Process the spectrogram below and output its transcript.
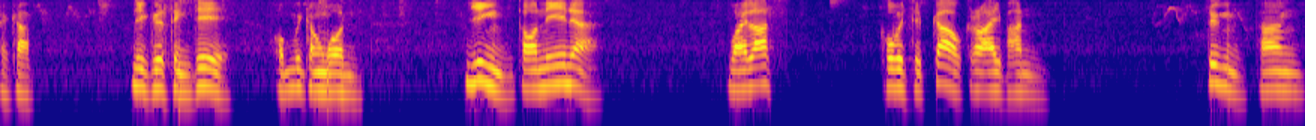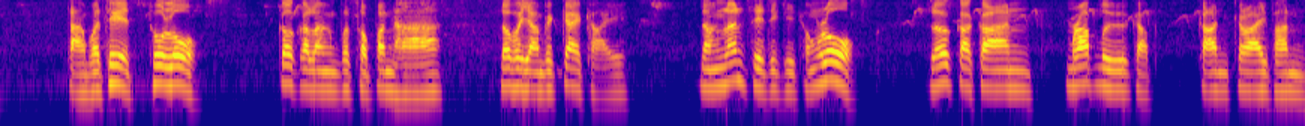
นะครับ นี่คือสิ่งที่ผมมีกังวล ยิ่งตอนนี้เนี่ยไวรัส โควิด -19 กลายพันธุ์ ซึ่งทางต่างประเทศทั่วโลก ก็กำลังประสบปัญหา แล้วพยายามไปแก้ไข ดังนั้นเศรษฐกิจของโลก แล้วก็การรับมือกับการกลายพันธุ์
